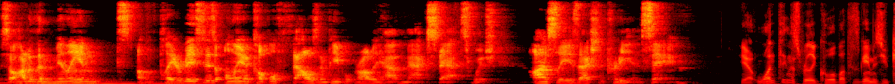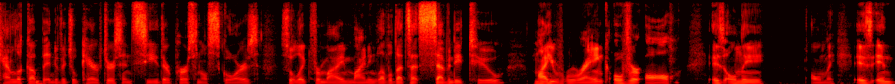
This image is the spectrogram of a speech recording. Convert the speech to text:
So out of the millions of player bases, only a couple thousand people probably have max stats, which honestly is actually pretty insane. Yeah, one thing that's really cool about this game is you can look up individual characters and see their personal scores. So, like for my mining level, that's at 72. My rank overall is only, only, is in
